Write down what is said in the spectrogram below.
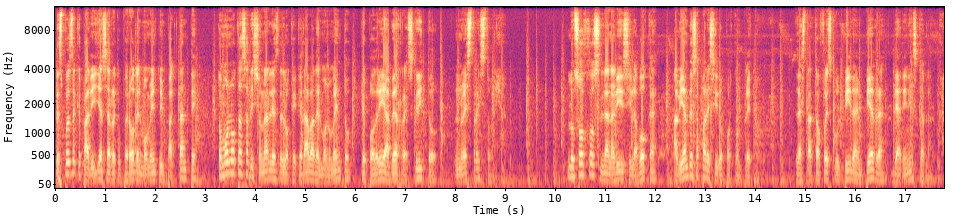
Después de que Padilla se recuperó del momento impactante, tomó notas adicionales de lo que quedaba del monumento que podría haber reescrito nuestra historia. Los ojos, la nariz y la boca habían desaparecido por completo. La estatua fue esculpida en piedra de arenisca blanca,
